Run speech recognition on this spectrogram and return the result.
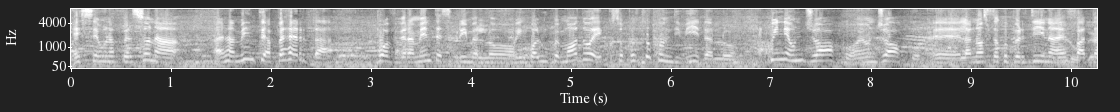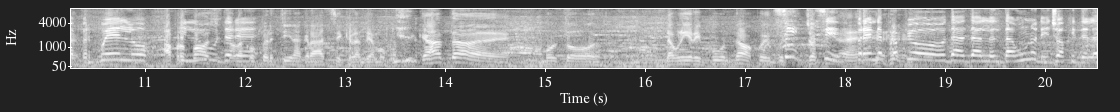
e se una persona la mente aperta può veramente esprimerlo in qualunque modo e soprattutto condividerlo. Quindi è un gioco, è un gioco. Eh, la nostra copertina è Illudere. fatta per quello. A proposito, illudere. la copertina, grazie che l'abbiamo pubblicata, è molto da unire i punti. No, que- Sì, giochi- sì, eh, prende proprio da, dal- da uno dei giochi della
